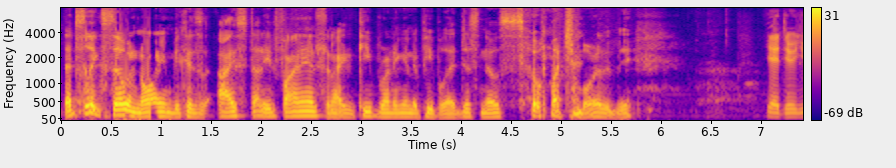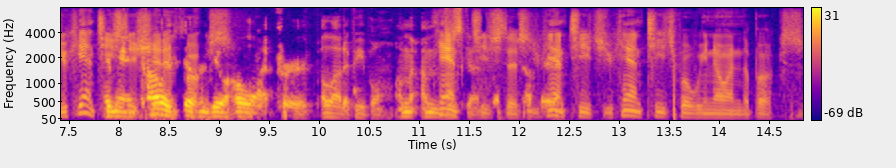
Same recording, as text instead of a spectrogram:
that's like so annoying because I studied finance and I keep running into people that just know so much more than me. Yeah, dude, you can't Hey teach man, this shit college doesn't books. do a whole lot for a lot of people. I'm, I'm You can't just teach this. You there. can't teach. You can't teach what we know in the books.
